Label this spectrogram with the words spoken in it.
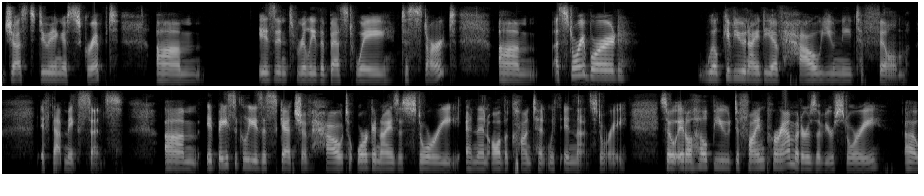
just doing a script um, isn't really the best way to start. Um, a storyboard will give you an idea of how you need to film, if that makes sense. Um, it basically is a sketch of how to organize a story and then all the content within that story. So it'll help you define parameters of your story uh,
